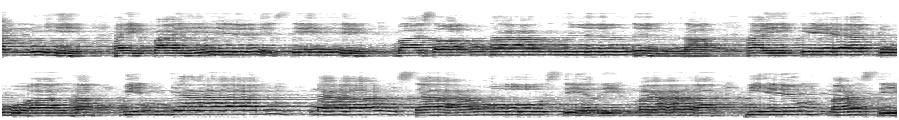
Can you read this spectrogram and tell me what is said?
วนนี้ให้ไปสิว่าสองทางนะให้เกตดวงวิญญาณนางสาวสิริมาเพียมมาสี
